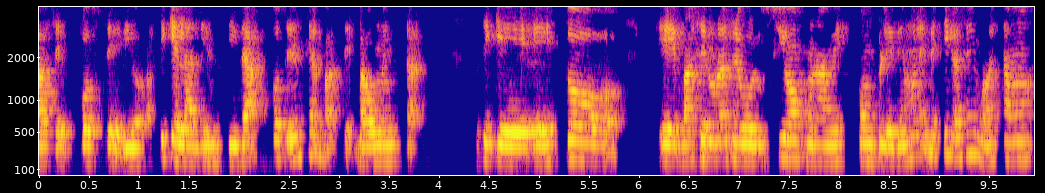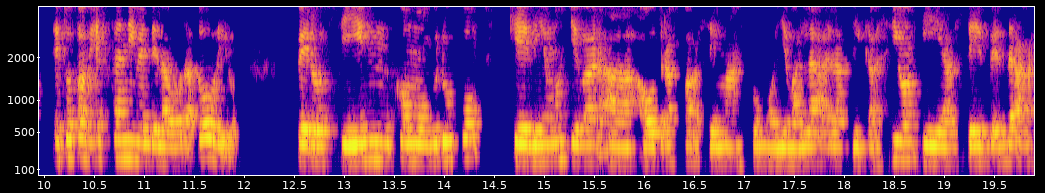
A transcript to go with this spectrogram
va a ser posterior. Así que la densidad potencial va a, va a aumentar. Así que esto eh, va a ser una revolución una vez completemos la investigación y cuando estamos, esto todavía está a nivel de laboratorio, pero sí como grupo queremos llevar a, otra fase más, como llevarla a la aplicación y hacer, ¿verdad?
